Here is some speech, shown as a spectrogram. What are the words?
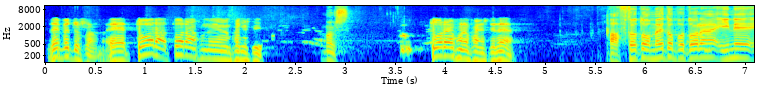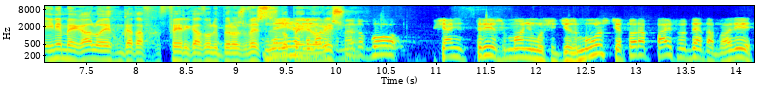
Δεν πετούσαν. Ε, τώρα, τώρα έχουν εμφανιστεί. Μάλιστα. Τώρα έχουν εμφανιστεί, ναι. Αυτό το μέτωπο τώρα είναι, είναι μεγάλο, έχουν καταφέρει καθόλου οι πυροσβέστες να το Ναι, είναι μεγάλο περιορίσουν; Το μέτωπο πιάνει τρεις μόνιμους οικισμούς και τώρα πάει στον τέταρτο. Δηλαδή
